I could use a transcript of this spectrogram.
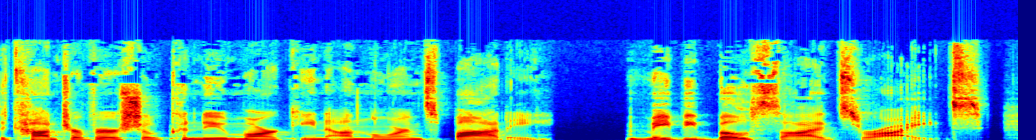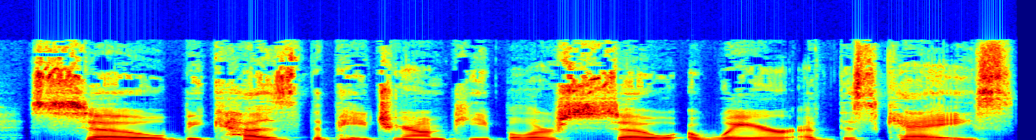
the controversial canoe marking on Lauren's body. Maybe both sides right. So, because the Patreon people are so aware of this case,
